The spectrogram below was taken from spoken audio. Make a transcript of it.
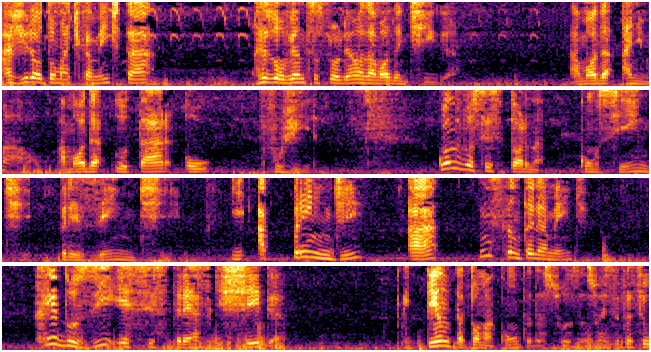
agir automaticamente está resolvendo seus problemas à moda antiga, a moda animal, a moda lutar ou fugir. Quando você se torna consciente, presente e aprende a instantaneamente reduzir esse estresse que chega e tenta tomar conta das suas ações, tenta ser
